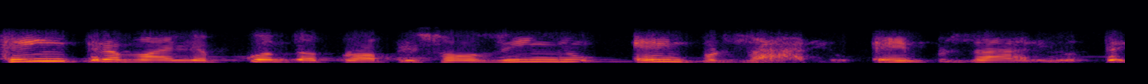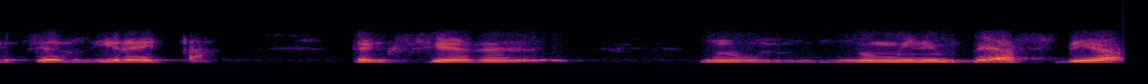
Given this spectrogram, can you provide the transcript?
quem trabalha por conta própria sozinho é empresário. É empresário, tem que ser de direita. Tem que ser, no, no mínimo, PSD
